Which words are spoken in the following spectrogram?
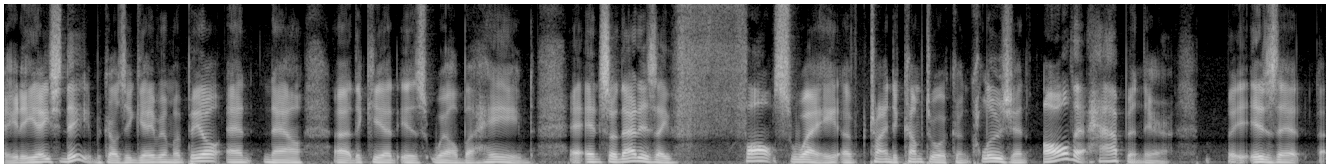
ADHD because he gave him a pill, and now uh, the kid is well behaved. And so that is a false way of trying to come to a conclusion. All that happened there is that uh,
